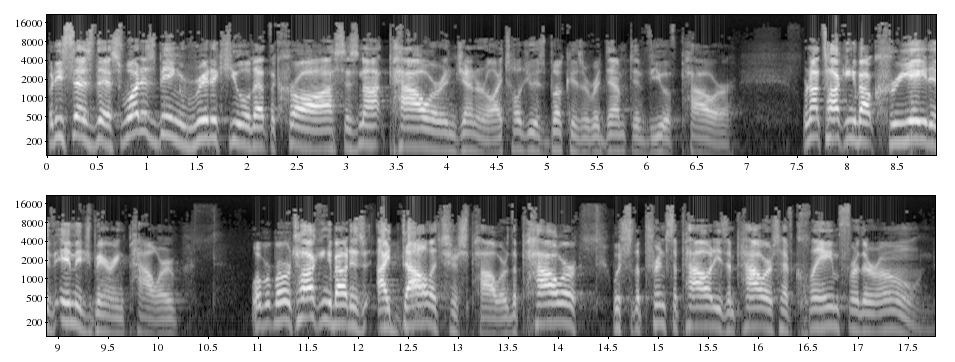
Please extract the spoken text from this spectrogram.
But he says this what is being ridiculed at the cross is not power in general. I told you his book is a redemptive view of power. We're not talking about creative image bearing power. What we're, what we're, talking about is idolatrous power, the power which the principalities and powers have claimed for their own.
